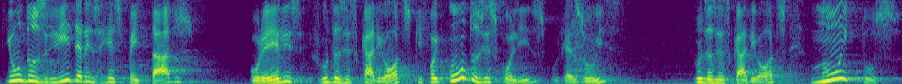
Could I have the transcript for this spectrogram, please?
que um dos líderes respeitados por eles, Judas Iscariotes, que foi um dos escolhidos por Jesus, Judas Iscariotes, muitos,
